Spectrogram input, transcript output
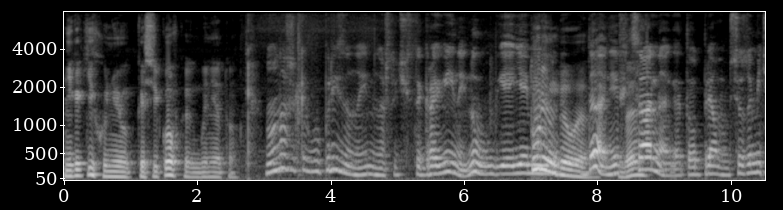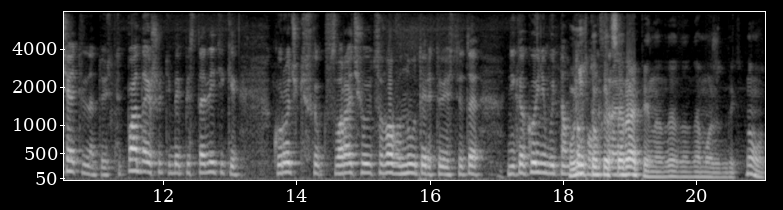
никаких у нее косяков как бы нету. Ну, она же как бы признана именно, что чисто гравийной. Ну, я, я имею в виду- Туринговая. Да, неофициально. Это вот прям все замечательно. То есть ты падаешь, у тебя пистолетики, курочки сворачиваются вовнутрь. То есть это не какой-нибудь там У них только царапина, да, да, да, может быть. Ну, вот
